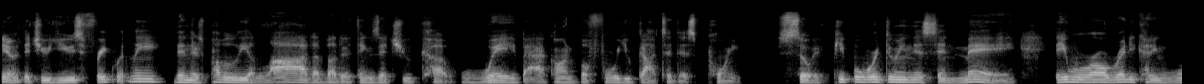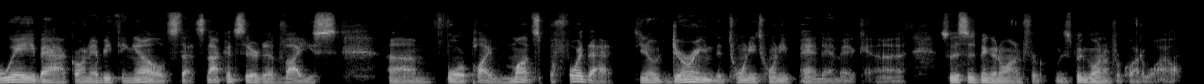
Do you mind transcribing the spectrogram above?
you know that you use frequently, then there's probably a lot of other things that you cut way back on before you got to this point. So if people were doing this in May, they were already cutting way back on everything else. That's not considered a vice um, for probably months before that. You know, during the 2020 pandemic. Uh, so this has been going on for it's been going on for quite a while.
